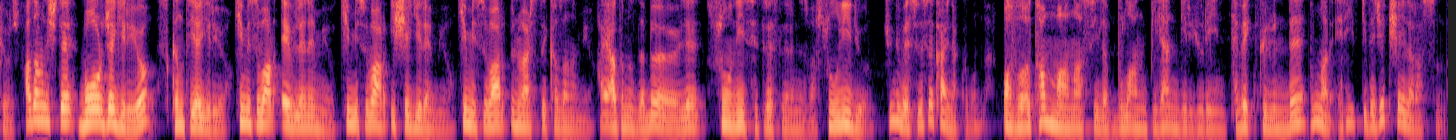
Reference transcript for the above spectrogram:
düşüyoruz. Adamın işte borca giriyor, sıkıntıya giriyor. Kimisi var evlenemiyor. Kimisi var işe giremiyor. Kimisi var üniversite kazanamıyor. Hayatımızda böyle suni streslerimiz var. Suni diyorum. Çünkü vesvese kaynaklı bunlar. Allah'ı tam manasıyla bulan, bilen bir yüreğin tevekkülünde bunlar eriyip gidecek şeyler aslında.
